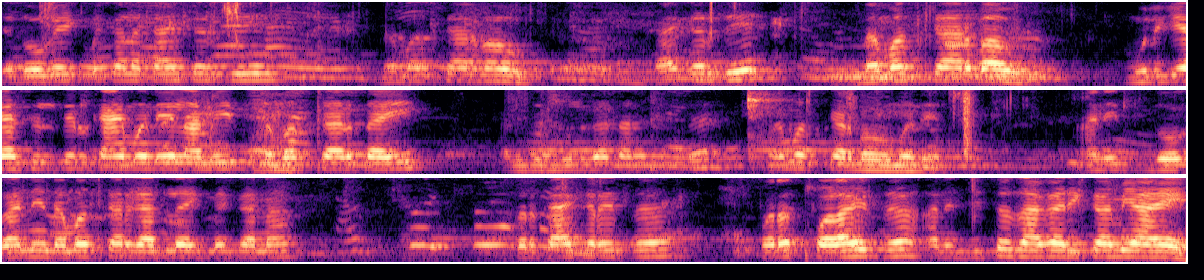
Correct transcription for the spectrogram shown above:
ते दोघं एकमेकाला काय करतील? नमस्कार भाऊ. काय करतील? नमस्कार भाऊ. मुलगी असेल तर काय म्हणेल आम्ही? नमस्कार ताई. आणि जर मुलगाच असेल तर नमस्कार भाऊ म्हणेल. आणि दोघांनी नमस्कार घातला एकमेकांना तर काय करायचं? परत पळायचं आणि जिथं जागा रिकामी आहे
